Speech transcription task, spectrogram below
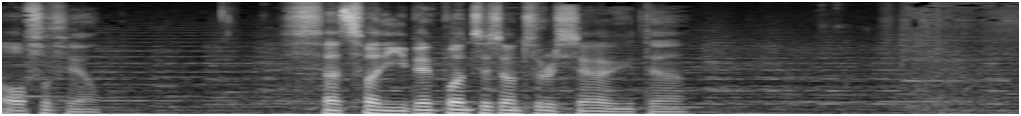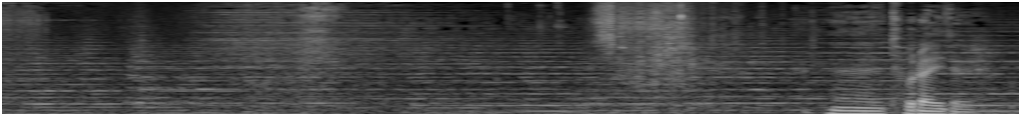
어서오세요 4200번째 전투를 시작하겠다. 에, 도라이들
